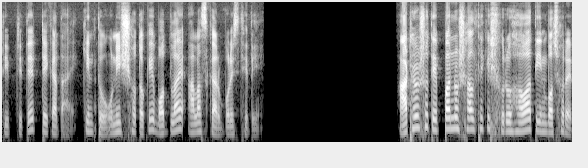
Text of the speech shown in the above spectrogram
দ্বীপটিতে টেকা দেয়, কিন্তু উনিশ শতকে বদলায় আলাস্কার পরিস্থিতি। আঠারোশো সাল থেকে শুরু হওয়া তিন বছরের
